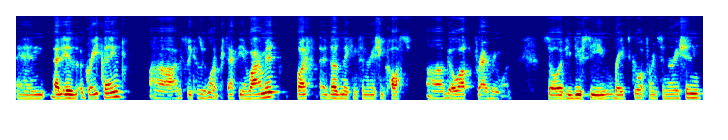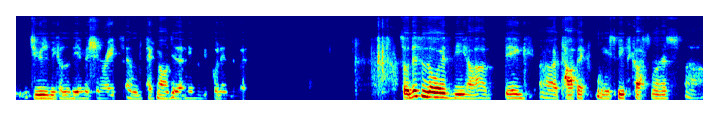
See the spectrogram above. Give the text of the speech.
And that is a great thing, uh, obviously because we want to protect the environment, but that does make incineration costs uh, go up for everyone. So if you do see rates go up for incineration, it's usually because of the emission rates and the technology that needs to be put into it. So this is always the uh, big uh, topic when you speak to customers. Uh,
